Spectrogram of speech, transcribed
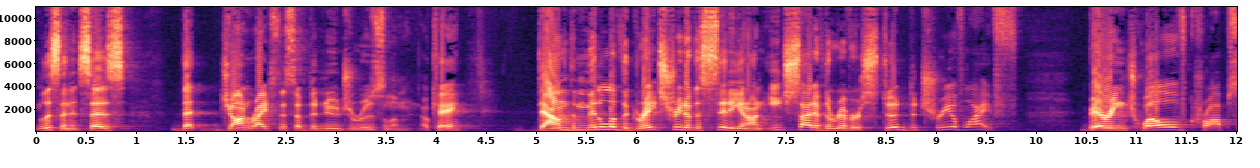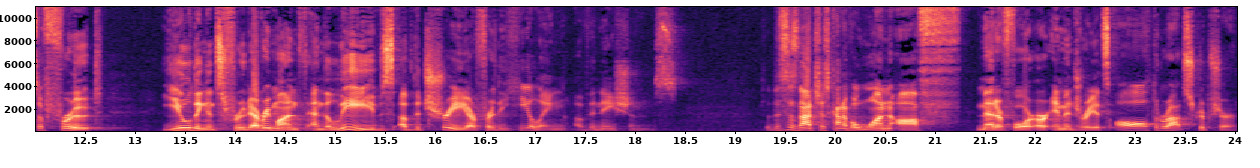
listen, it says that John writes this of the New Jerusalem, okay? Down the middle of the great street of the city and on each side of the river stood the tree of life, bearing 12 crops of fruit, yielding its fruit every month, and the leaves of the tree are for the healing of the nations. So, this is not just kind of a one off metaphor or imagery, it's all throughout Scripture.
